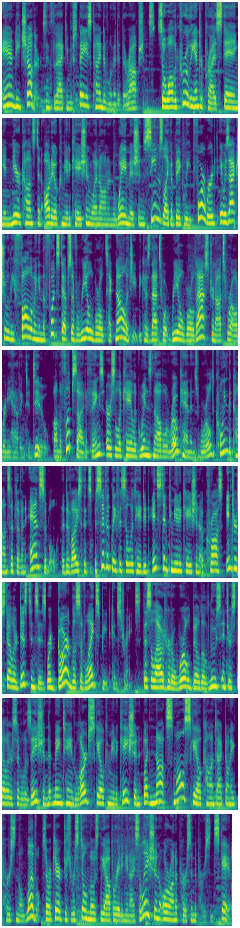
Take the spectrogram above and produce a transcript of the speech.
and each other, since the vacuum of space kind of limited their options. So while the crew of the Enterprise staying in near constant audio communication when on an away mission seems like a big leap forward, it was actually following in the footsteps of real world technology, because that's what real world astronauts were already having to do. On the flip side of things, Ursula K. Le Guin's novel Rocannon's World coined the concept of an Ansible, a device that specifically facilitated instant communication across interstellar distances regardless of light speed constraints. This allowed her to world build a loose interstellar civilization that maintained large scale communication but not small scale contact on a personal level, so our characters were still mostly operating in isolation or on a person to person scale.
